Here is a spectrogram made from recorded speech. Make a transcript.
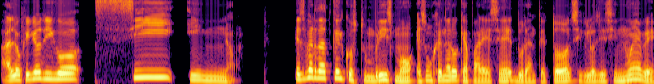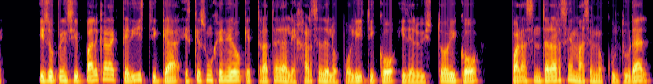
A lo que yo digo, sí y no. Es verdad que el costumbrismo es un género que aparece durante todo el siglo XIX, y su principal característica es que es un género que trata de alejarse de lo político y de lo histórico para centrarse más en lo cultural.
